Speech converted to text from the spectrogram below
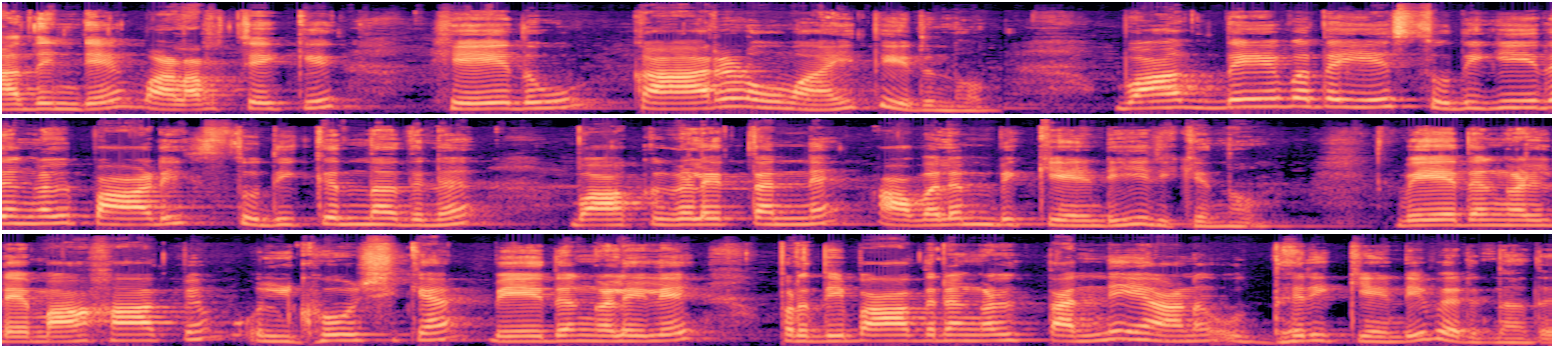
അതിന്റെ വളർച്ചയ്ക്ക് ഹേതുവും കാരണവുമായി തീരുന്നു. വാഗ്ദേവതയെ സ്തുതിഗീതങ്ങൾ പാടി സ്തുതിക്കുന്നതിന് വാക്കുകളെ തന്നെ അവലംബിക്കേണ്ടിയിരിക്കുന്നു. വേദങ്ങളുടെ മാഹാത്മ്യം ഉദ്ഘോഷിക്കാൻ വേദങ്ങളിലെ പ്രതിപാദനങ്ങൾ തന്നെയാണ് ഉദ്ധരിക്കേണ്ടി വരുന്നത്.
